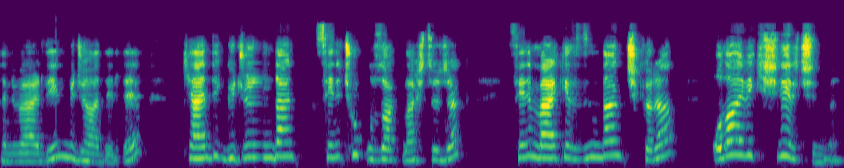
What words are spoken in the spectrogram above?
hani verdiğin mücadele kendi gücünden seni çok uzaklaştıracak, seni merkezinden çıkaran olay ve kişiler için mi?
